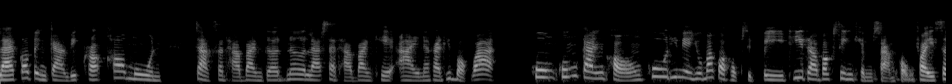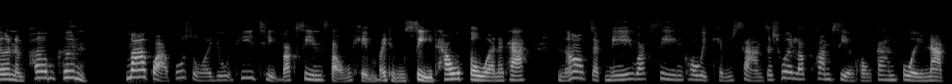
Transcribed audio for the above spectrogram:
และก็เป็นการวิเคราะห์ข้อมูลจากสถาบันเกิร์เนอร์และสถาบัน KI นะคะที่บอกว่า ภูมิคุ้มกันของผู้ที่มีอายุมากกว่า 60 ปี ที่รับวัคซีนเข็ม 3 ของไฟเซอร์นั้นเพิ่มขึ้น มากกว่าผู้สูงอายุที่ฉีดวัคซีน 2 เข็มไปถึง 4 เท่าตัวนะคะ นอกจากนี้วัคซีนโควิดเข็ม 3 จะช่วยลดความเสี่ยงของการป่วยหนัก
